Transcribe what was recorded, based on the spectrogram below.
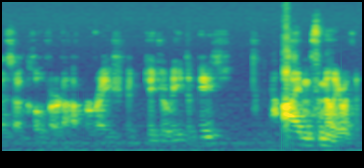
as a covert operation. Did you read the piece? I'm familiar with it.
